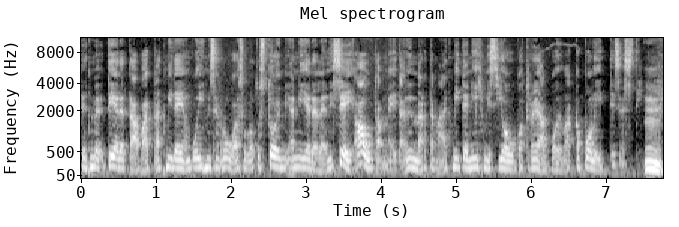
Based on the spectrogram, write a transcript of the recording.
Että me tiedetään vaikka, että miten jonkun ihmisen ruoansulatus toimii ja niin edelleen, niin se ei auta meitä ymmärtämään, että miten ihmisjoukot reagoi vaikka poliittisesti. Mm.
